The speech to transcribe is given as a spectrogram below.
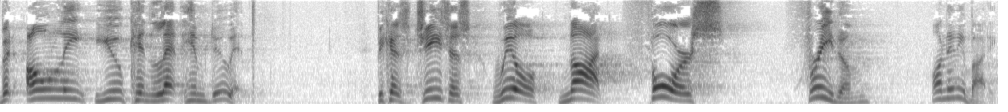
but only you can let Him do it. Because Jesus will not force freedom on anybody.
